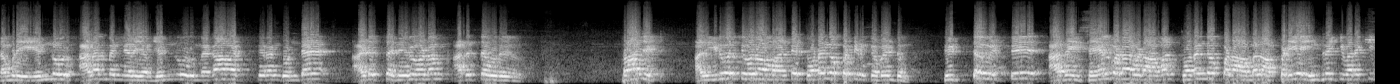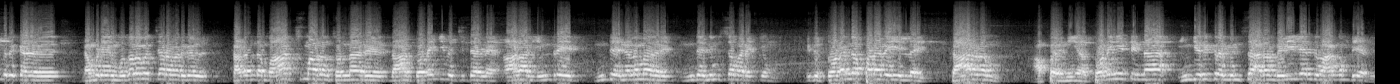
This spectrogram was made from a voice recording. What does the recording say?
நம்முடைய எண்ணூர் அனல் மின் நிலையம் எண்ணூறு மெகாவாட் திறன் கொண்ட அடுத்த நிறுவனம் அடுத்த ஒரு ப்ராஜெக்ட் அது இருபத்தி ஓராம் ஆண்டே தொடங்கப்பட்டிருக்க வேண்டும். திட்டமிட்டு அதை செயல்பட விடாமல் தொடங்கப்படாமல் அப்படியே இன்றைக்கு வரைக்கும் இருக்காரு நம்முடைய முதலமைச்சர் அவர்கள் கடந்த மார்ச் மாதம் சொன்னாரு நான் தொடங்கி வச்சுட்டேன்னு. ஆனால் இன்றைய இந்த நிலைமை வரை இந்த நிமிஷம் வரைக்கும் இது தொடங்கப்படவே இல்லை. காரணம் அப்ப நீங்க தொடங்கிட்டீங்கன்னா இங்க இருக்கிற மின்சாரம் வெளியில இருந்து வாங்க முடியாது.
